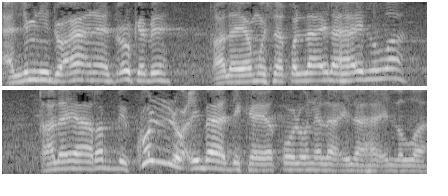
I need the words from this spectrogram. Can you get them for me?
علمني دعاء أدعوك به. قال يا موسى قل لا إله إلا الله. قال يا رب كل عبادك يقولون لا إله إلا الله.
